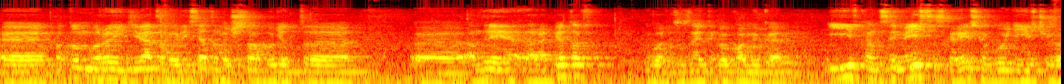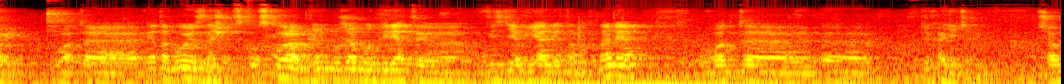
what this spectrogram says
Э, потом в районе 9 или 10 числа будет э, э, Андрей Рапетов, вот, если знаете такого комика. И в конце месяца, скорее всего, будет Денис Чужой. Вот, э, это будет, значит, ск- скоро уже будут билеты везде в Яле там, и так далее. Вот э, э, приходите. Все.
